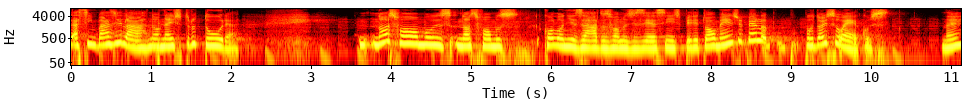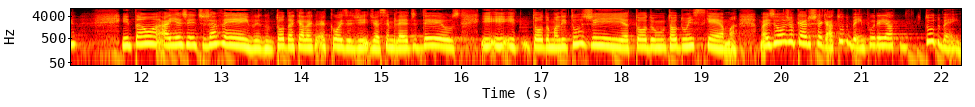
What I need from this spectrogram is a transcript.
assim basilar no, na estrutura. Nós fomos nós fomos colonizados, vamos dizer assim, espiritualmente pelo, por dois suecos, né? Então, aí a gente já vem toda aquela coisa de, de Assembleia de Deus e, e, e, toda uma liturgia, todo, todo um esquema. Mas onde eu quero chegar? Tudo bem, por aí, tudo bem.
